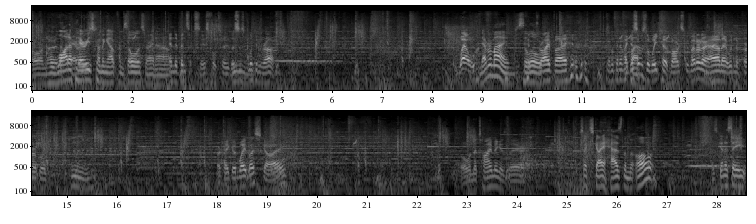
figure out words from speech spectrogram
Oh no. A lot of parries coming out from Solas right now. And they've been successful too. This is Mm. looking rough. Well, Never mind, just a little, drive by. little bit of a I guess it was the weak hitbox because I don't know how that wouldn't have purpled. Hmm. Okay, good wait by Sky. Oh, and the timing is there. Looks like Sky has the. Mo- oh, I was gonna say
